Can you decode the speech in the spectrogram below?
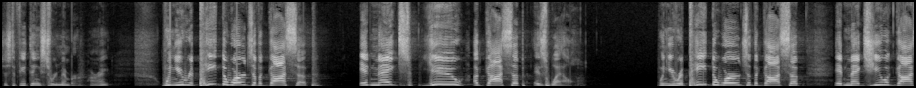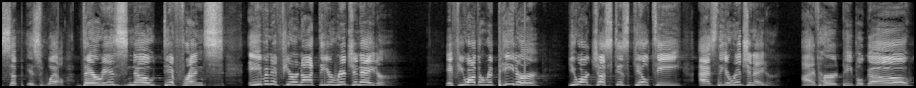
just a few things to remember, all right? When you repeat the words of a gossip, it makes you a gossip as well. When you repeat the words of the gossip, it makes you a gossip as well. There is no difference, even if you're not the originator. If you are the repeater, you are just as guilty as the originator. I've heard people go,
